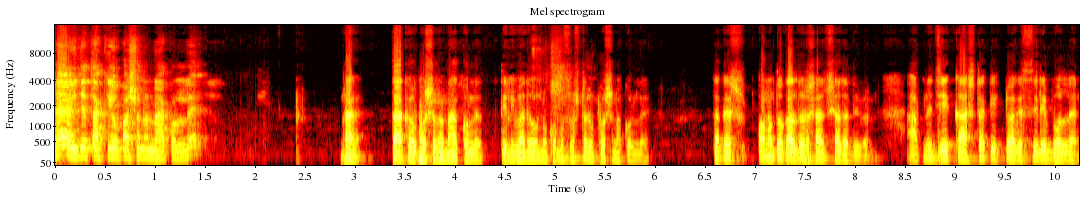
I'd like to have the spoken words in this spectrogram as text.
হ্যাঁ এই যে তাকে উপাসনা না করলে। হ্যাঁ তাকে উপাসনা না করলে তিনি বাদে অন্য কোনো স্রষ্টার উপাসনা করলে তাকে অনন্তকাল ধরে সাজা দিবেন। আপনি যে কাজটাকে একটু আগে সিলি বললেন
